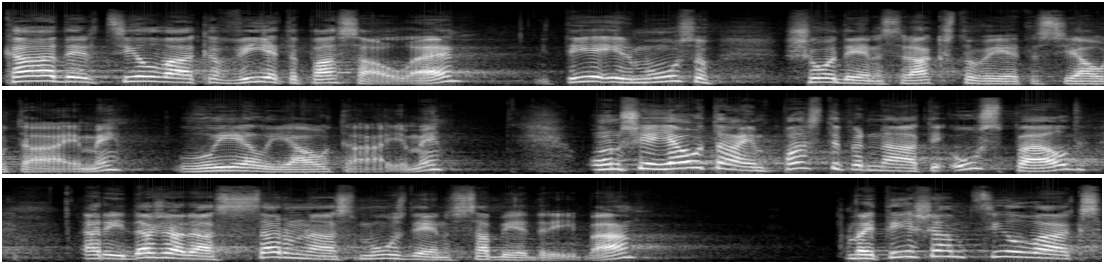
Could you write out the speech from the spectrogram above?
Kāda ir cilvēka vieta pasaulē? Tie ir mūsu šodienas raksturvietas jautājumi, lieli jautājumi. Un šie jautājumi pastiprināti uzpeld arī dažādās sarunās mūsdienu sabiedrībā. Vai tiešām cilvēks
